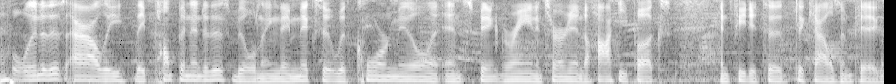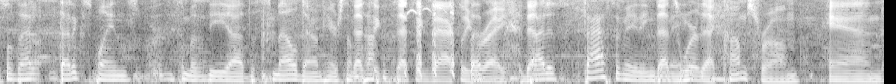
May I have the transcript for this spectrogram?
They pull into this alley. They pump it into this building. They mix it with cornmeal and, and spent grain and turn it into hockey pucks and feed it to, to cows and pigs. Well, that that explains some of the uh, the smell down here sometimes. That's ex- that's exactly That's- right. that That's- is fascinating. to That's me. where that comes from. And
